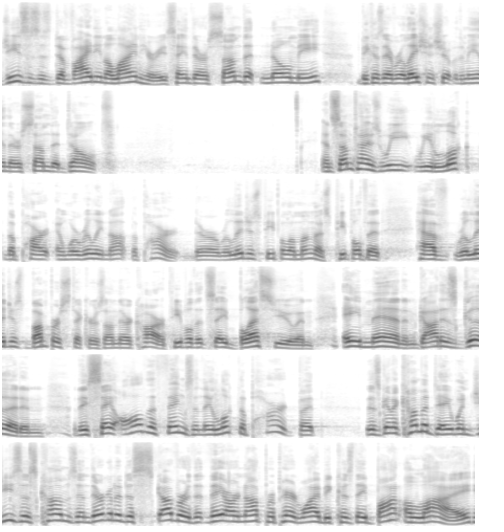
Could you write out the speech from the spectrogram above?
Jesus is dividing a line here. He's saying there are some that know me because they have a relationship with me, and there are some that don't. And sometimes we, we look the part and we're really not the part. There are religious people among us, people that have religious bumper stickers on their car, people that say, bless you and amen and God is good. And they say all the things and they look the part, but there's going to come a day when Jesus comes and they're going to discover that they are not prepared. Why? Because they bought a lie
